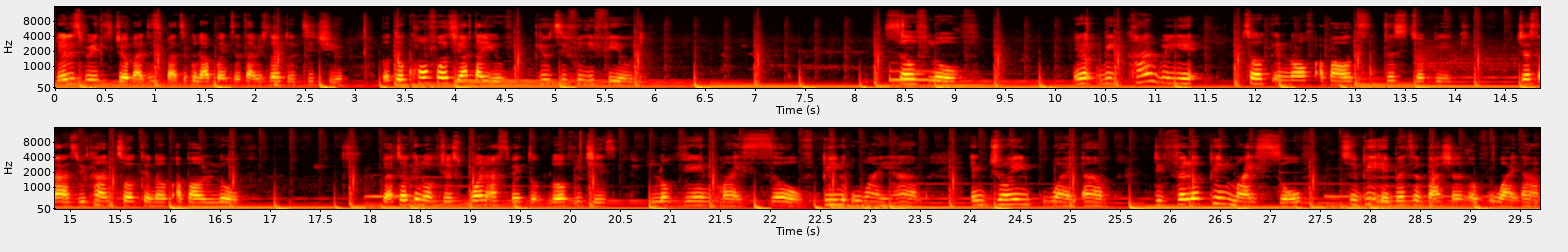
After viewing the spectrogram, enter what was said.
The Holy Spirit's job at this particular point in time is not to teach you, but to comfort you after you've beautifully failed self love. You know, we can't really talk enough about this topic, just as we can't talk enough about love. We are talking of just one aspect of love, which is loving myself, being who I am, enjoying who I am, developing myself to be a better version of who I am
